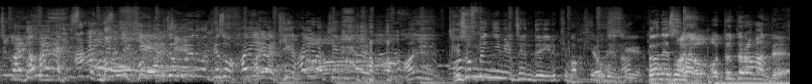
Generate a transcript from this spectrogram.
줄 알고. 너무 걱정 보이는 계속 하이라 키 하이라 키 이렇게 아니 대선배님일 텐데 이렇게 막 해도 되나? 그 안에서 아니, 막 어, 어떤 드라마인데?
